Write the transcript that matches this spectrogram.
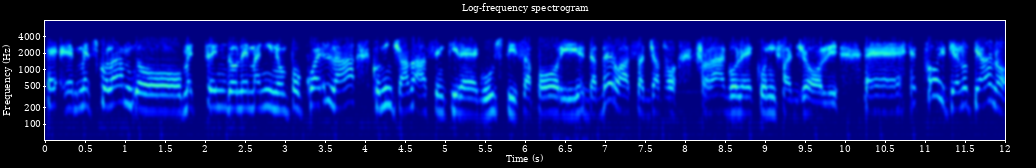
e, e, mescolando, mettendo le manine un po' qua e là, cominciava a sentire gusti, sapori. Davvero ha assaggiato fragole con i fagioli. E, e poi piano piano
